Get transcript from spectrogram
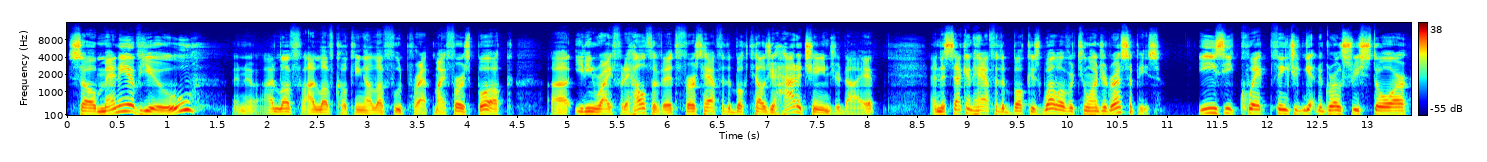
So many of you, I love I love cooking, I love food prep. My first book, uh, Eating Right for the Health of It, the first half of the book tells you how to change your diet, and the second half of the book is well over 200 recipes. Easy, quick, things you can get in a grocery store,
